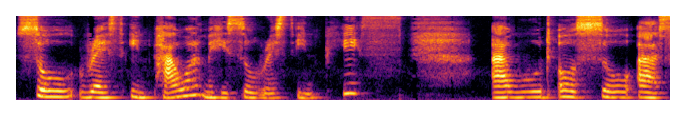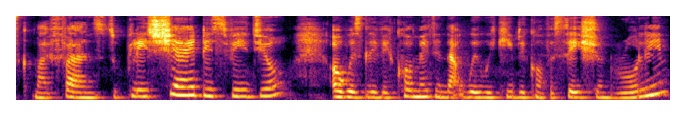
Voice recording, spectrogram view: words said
soul rest in power. May his soul rest in peace. I would also ask my fans to please share this video. Always leave a comment and that way we keep the conversation rolling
